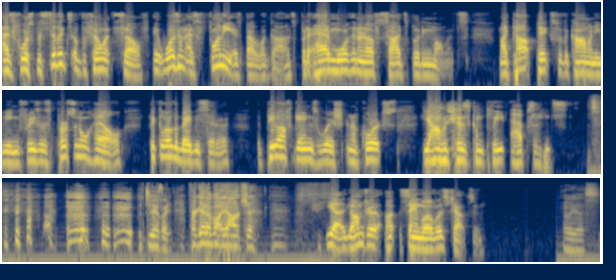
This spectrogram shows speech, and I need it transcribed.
As for specifics of the film itself, it wasn't as funny as Battle of Gods, but it had more than enough side-splitting moments. My top picks for the comedy being Frieza's personal hell, Piccolo the babysitter, the Pilaf gang's wish, and of course, Yamcha's complete absence. the like, forget about Yamcha. Yeah, Yamcha, uh, same level as Chaozu. Oh yes.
